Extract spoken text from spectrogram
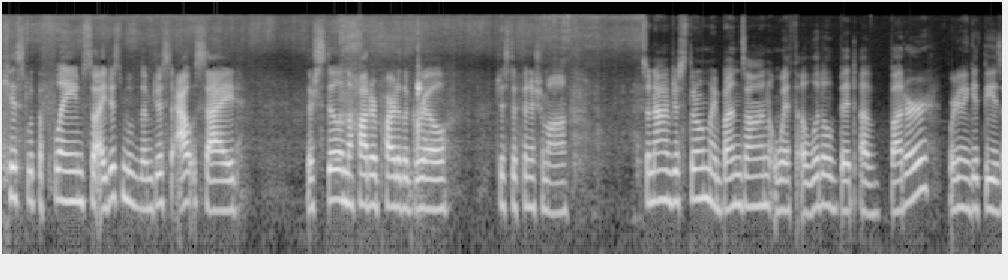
kissed with the flame, so I just moved them just outside. They're still in the hotter part of the grill just to finish them off. So now I've just thrown my buns on with a little bit of butter. We're gonna get these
